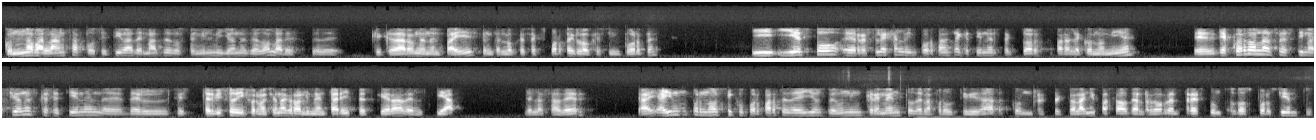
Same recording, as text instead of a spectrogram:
con una balanza positiva de más de 12 mil millones de dólares eh, que quedaron en el país entre lo que se exporta y lo que se importa. Y, y esto eh, refleja la importancia que tiene el sector para la economía. Eh, de acuerdo a las estimaciones que se tienen eh, del Servicio de Información Agroalimentaria y Pesquera, del CIAP, de la SADER, hay, un pronóstico por parte de ellos de un incremento de la productividad con respecto al año pasado de alrededor del 3.2%.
